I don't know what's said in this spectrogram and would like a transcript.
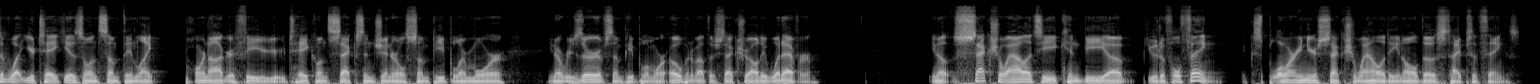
of what your take is on something like pornography or your take on sex in general, some people are more, you know, reserved, some people are more open about their sexuality, whatever. You know, sexuality can be a beautiful thing, exploring your sexuality and all those types of things.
